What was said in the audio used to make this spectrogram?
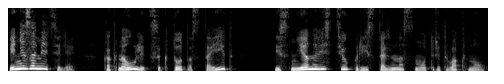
и не заметили, как на улице кто-то стоит и с ненавистью пристально смотрит в окно.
